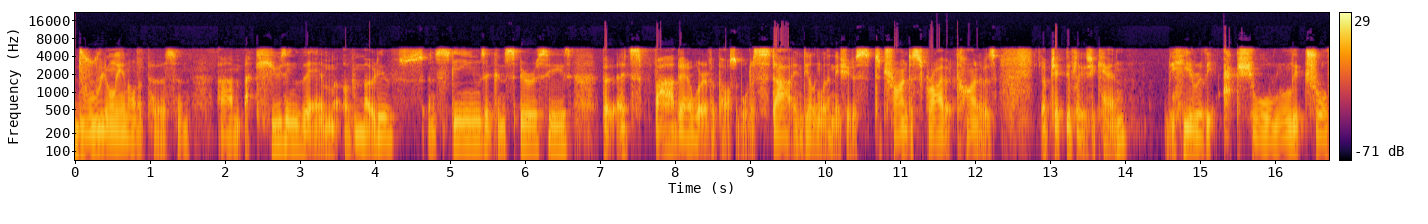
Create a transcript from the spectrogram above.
drill in on a person, um, accusing them of motives and schemes and conspiracies. But it's far better, wherever possible, to start in dealing with an issue, to, to try and describe it kind of as objectively as you can here are the actual literal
